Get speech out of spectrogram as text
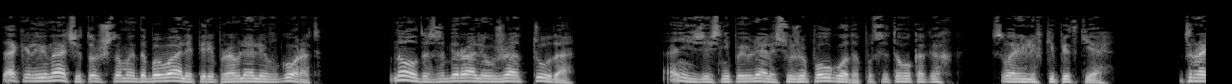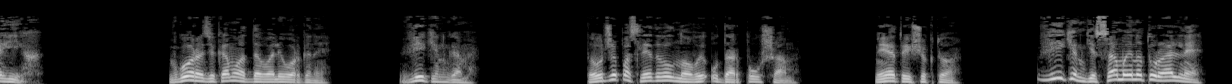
Так или иначе, то, что мы добывали, переправляли в город. Нолды забирали уже оттуда. Они здесь не появлялись уже полгода после того, как их сварили в кипятке. Троих. В городе кому отдавали органы? Викингам. Тут же последовал новый удар по ушам. И это еще кто? Викинги самые натуральные,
